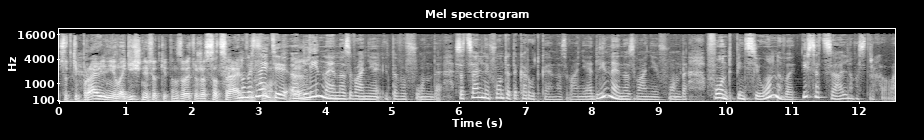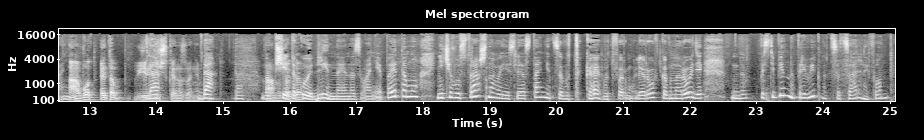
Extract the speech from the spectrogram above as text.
все-таки правильнее, логичнее все-таки это называть уже социальный фонд. Ну, вы знаете, да? длинное название этого фонда. Социальный фонд это короткое название. Длинное название фонда фонд пенсионного и социального страхования. А, вот это это юридическое да. название. Да, да. Вообще а, ну тогда... такое длинное название. Поэтому ничего страшного, если останется вот такая вот формулировка в народе. Да, постепенно привыкнут социальный фонд.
